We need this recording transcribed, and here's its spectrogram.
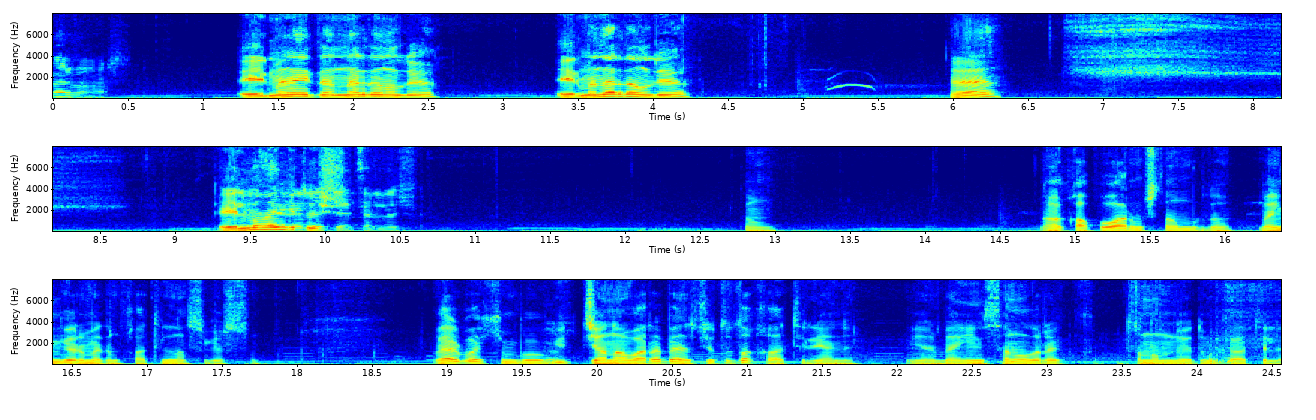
Ver bana. ver. Eğilme nereden nereden alıyor? Eğilme nereden alıyor? He? Eğilme hangi Yeterli, tuş? yeterli şu. Tamam. Ha kapı varmış lan burada. Ben görmedim katil nasıl görsün? Ver bakayım bu bir canavara benziyordu da katil yani. Yani ben insan olarak tanımlıyordum katili.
